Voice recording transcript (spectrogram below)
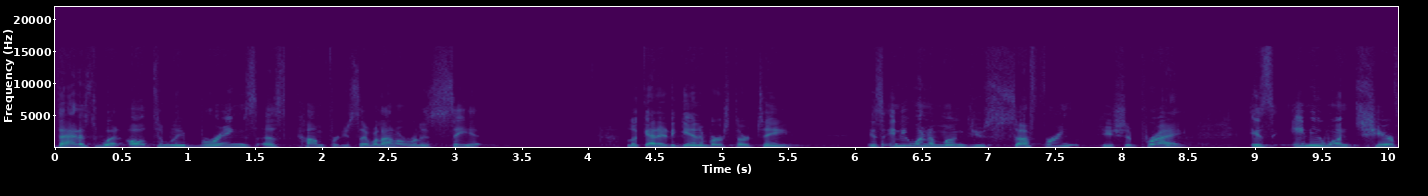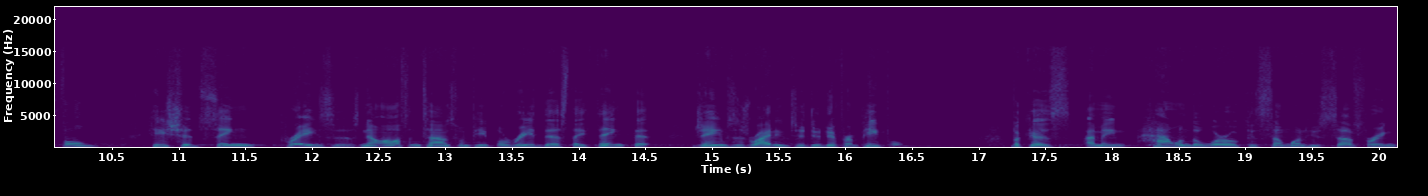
that is what ultimately brings us comfort. You say, well, I don't really see it. Look at it again in verse 13. Is anyone among you suffering? He should pray. Is anyone cheerful? He should sing praises. Now, oftentimes when people read this, they think that James is writing to two different people. Because, I mean, how in the world could someone who's suffering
